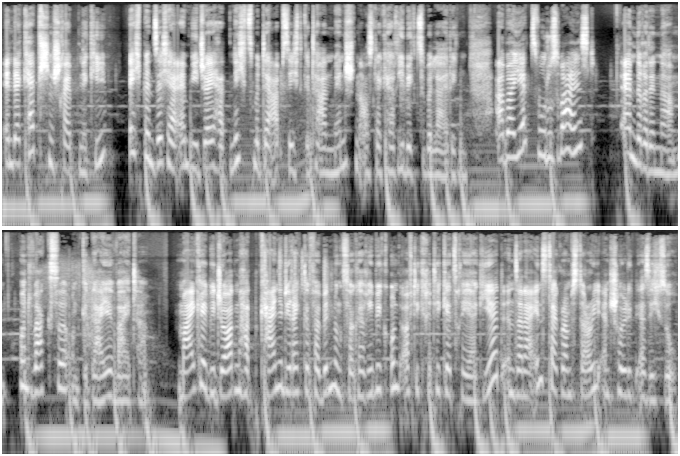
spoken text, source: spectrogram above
In der Caption schreibt Nicki, ich bin sicher, MBJ hat nichts mit der Absicht getan, Menschen aus der Karibik zu beleidigen. Aber jetzt, wo du es weißt, ändere den Namen und wachse und gedeihe weiter. Michael B. Jordan hat keine direkte Verbindung zur Karibik und auf die Kritik jetzt reagiert. In seiner Instagram-Story entschuldigt er sich so.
